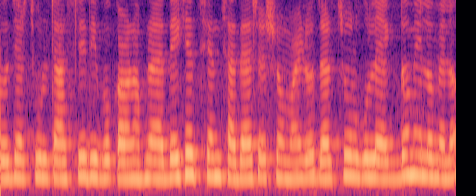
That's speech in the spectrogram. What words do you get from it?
রোজার চুলটা আশ্রয় দিব, কারণ আপনারা দেখেছেন ছাদে আসার সময় রোজার চুলগুলো একদম এলোমেলো।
